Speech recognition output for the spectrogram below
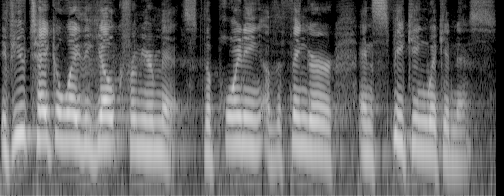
If you take away the yoke from your midst, the pointing of the finger and speaking wickedness,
